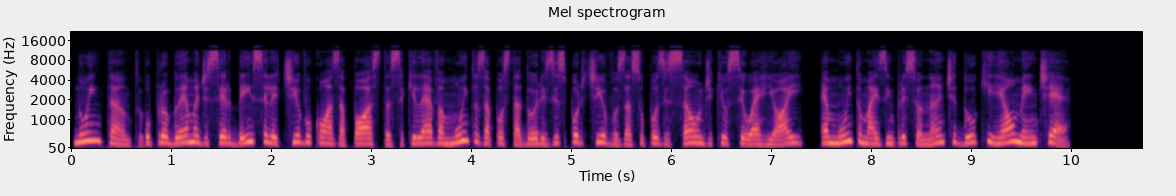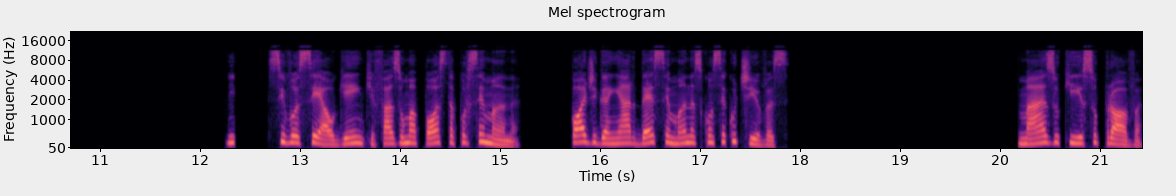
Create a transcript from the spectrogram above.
No entanto, o problema de ser bem seletivo com as apostas é que leva muitos apostadores esportivos à suposição de que o seu ROI é muito mais impressionante do que realmente é. Se você é alguém que faz uma aposta por semana, pode ganhar 10 semanas consecutivas. Mas o que isso prova?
